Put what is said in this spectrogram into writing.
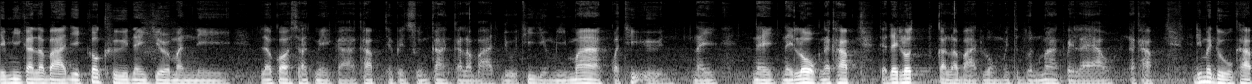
ยังมีการระบาดอีกก็คือในเยอรมนี แล้วก็สหรัฐอเมริกาครับจะเป็นศูนย์กลางการระบาดอยู่ที่ยังมีมากกว่าที่อื่นในในในโลกนะครับแต่ได้ลดการระบาดลงเป็นจำนวนมากไปแล้วนะครับทีนี้มาดูครับ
